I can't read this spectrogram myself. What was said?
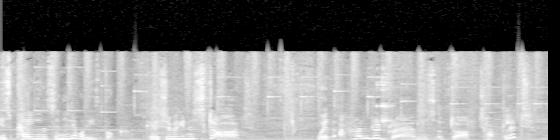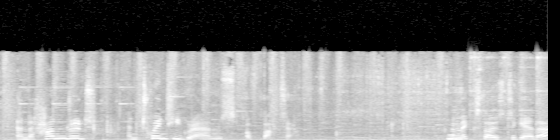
is painless in anybody's book. Okay, so we're going to start with 100 grams of dark chocolate and 120 grams of butter. I'm going to mix those together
